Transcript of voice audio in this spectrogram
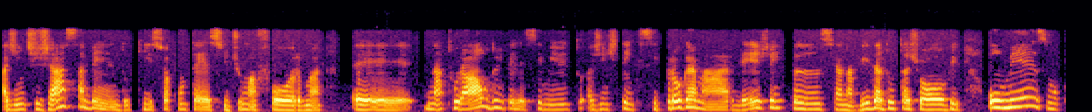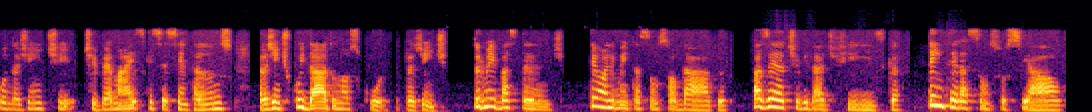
a gente já sabendo que isso acontece de uma forma é, natural do envelhecimento, a gente tem que se programar desde a infância, na vida adulta jovem, ou mesmo quando a gente tiver mais que 60 anos, para a gente cuidar do nosso corpo, para a gente dormir bastante, ter uma alimentação saudável, fazer atividade física, ter interação social,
